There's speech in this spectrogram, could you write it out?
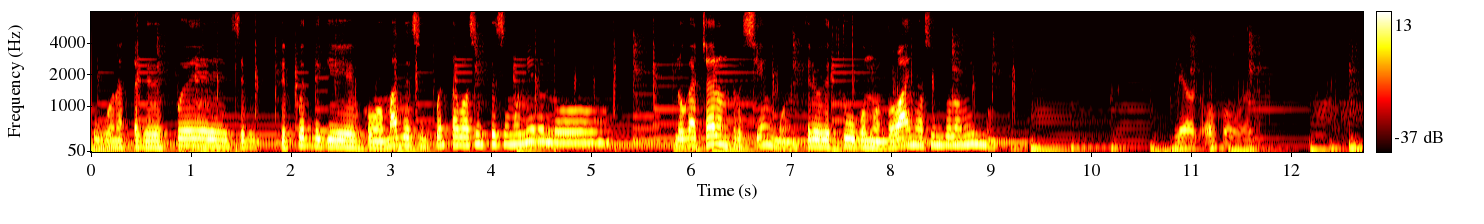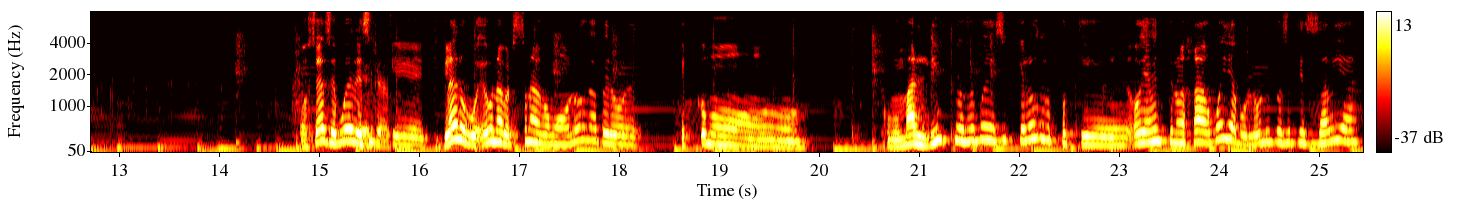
pues hasta que después, se- después de que como más de 50 pacientes se murieron, lo, lo cacharon recién, bueno. creo que estuvo como dos años haciendo lo mismo. Leo loco, weón. O sea, se puede decir que, que, claro, es una persona como loca, pero es como como más limpio se puede decir que el otro, porque obviamente no dejaba huella, por lo único que se sabía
